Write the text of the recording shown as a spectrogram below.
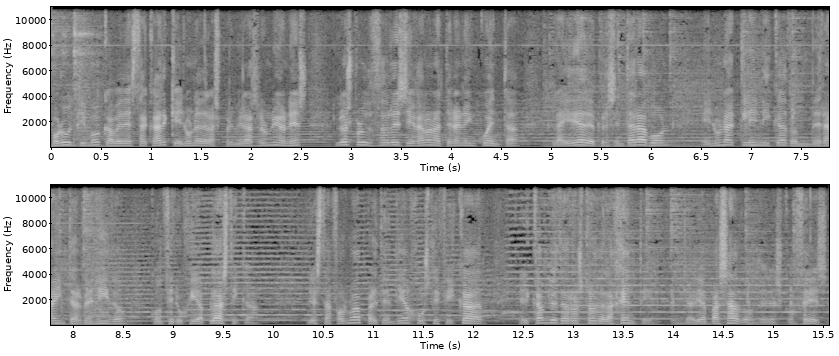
Por último, cabe destacar que en una de las primeras reuniones, los productores llegaron a tener en cuenta la idea de presentar a Bond en una clínica donde era intervenido con cirugía plástica. De esta forma pretendían justificar el cambio de rostro de la gente, que había pasado del escocés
